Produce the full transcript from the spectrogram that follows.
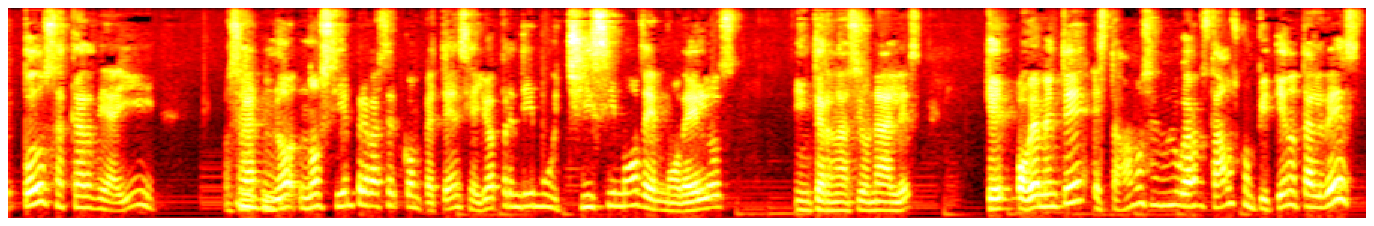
puedo sacar de ahí. O sea, no, no siempre va a ser competencia. Yo aprendí muchísimo de modelos internacionales que obviamente estábamos en un lugar donde estábamos compitiendo tal vez,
